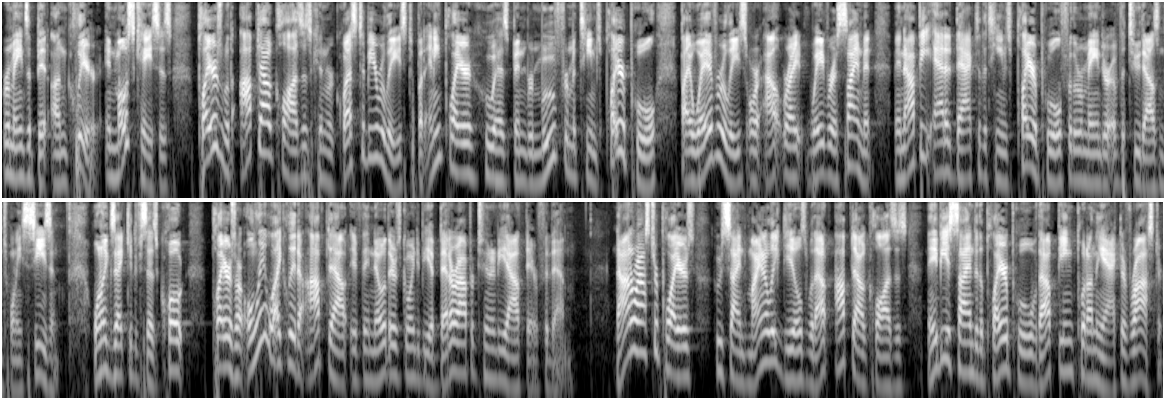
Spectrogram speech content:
remains a bit unclear. In most cases, players with opt out clauses can request to be released, but any player who has been removed from a team's player pool by way of release or outright waiver assignment may not be added back to the team's player pool for the remainder of the 2020 season. One executive says, quote, players are only likely to opt out if they know there's going to be a better opportunity out there for them. Non roster players who signed minor league deals without opt out clauses may be assigned to the player pool without being put on the active roster.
